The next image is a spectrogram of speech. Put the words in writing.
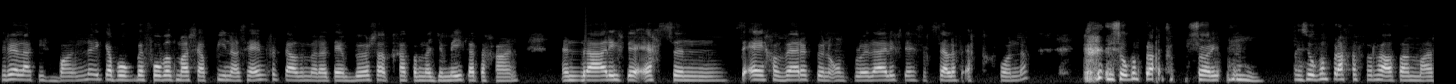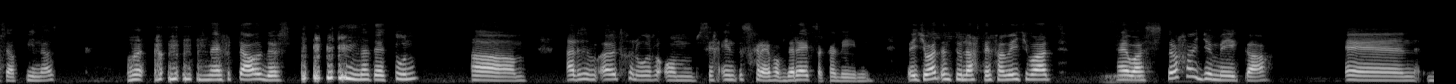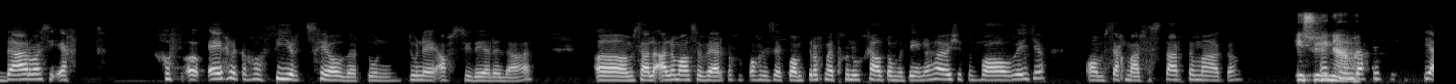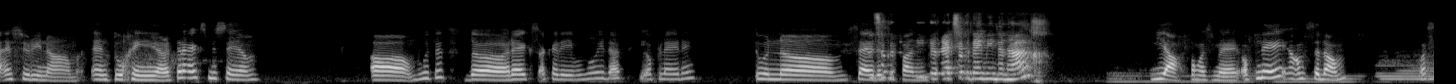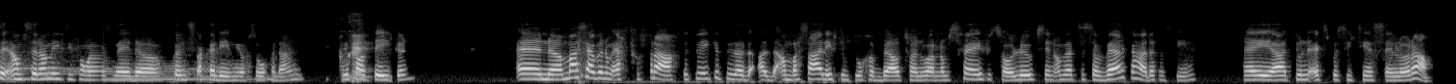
relatief banden. Ik heb ook bijvoorbeeld Marcel Pinas. Hij vertelde me dat hij een beurs had gehad om naar Jamaica te gaan. En daar heeft hij echt zijn, zijn eigen werk kunnen ontplooien. Daar heeft hij zichzelf echt gevonden. is ook een prachtig, sorry. is ook een prachtig verhaal van Marcel Pinas. hij vertelde dus dat hij toen um, hadden ze hem uitgenodigd om zich in te schrijven op de Rijksacademie. Weet je wat? En toen dacht hij van, weet je wat? Hij was terug uit Jamaica. En daar was hij echt eh, eigenlijk een gevierd schilder toen, toen hij afstudeerde daar. Um, ze hadden allemaal zijn werken gekocht, dus hij kwam terug met genoeg geld om meteen een huisje te bouwen, weet je, om zeg maar zijn start te maken. In Suriname? ja, in Suriname. En toen ging hij naar het Rijksmuseum. Uh, hoe heet het? De Rijksacademie, hoe heet dat, die opleiding? Toen uh, zeiden ze van... De Rijksacademie in Den Haag? Ja, volgens mij. Of nee, in Amsterdam. Was in Amsterdam heeft hij volgens mij de kunstacademie of zo gedaan. Ieder geval teken. En, uh, maar ze hebben hem echt gevraagd. De twee keer de, de ambassade heeft hem toen gebeld van waarom schrijf het zou leuk zijn. Omdat ze zijn werken hadden gezien. Hij had toen een expositie in Saint-Laurent.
